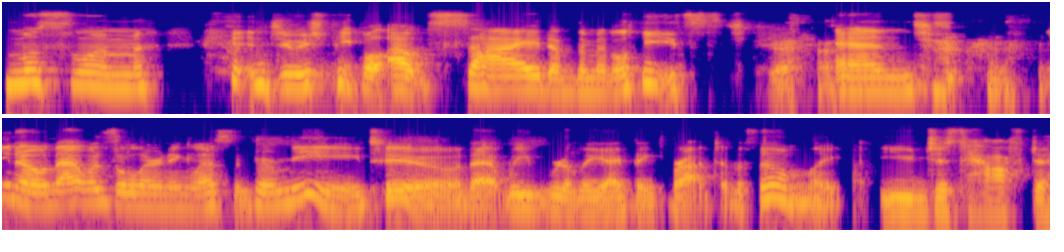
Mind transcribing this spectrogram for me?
Muslim and Jewish people outside of the Middle East. Yeah. And, you know, that was a learning lesson for me too, that we really, I think, brought to the film. Like, you just have to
